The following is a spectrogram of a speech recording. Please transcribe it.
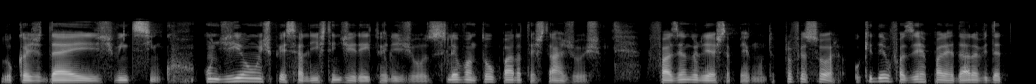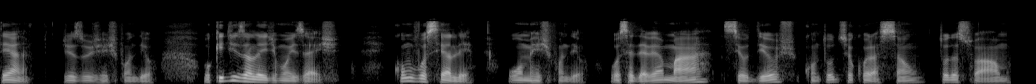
Lucas 10, 25. Um dia, um especialista em direito religioso se levantou para testar Jesus, fazendo-lhe esta pergunta: Professor, o que devo fazer para herdar a vida eterna? Jesus respondeu: O que diz a lei de Moisés? Como você a lê? O homem respondeu: Você deve amar seu Deus com todo o seu coração, toda a sua alma,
